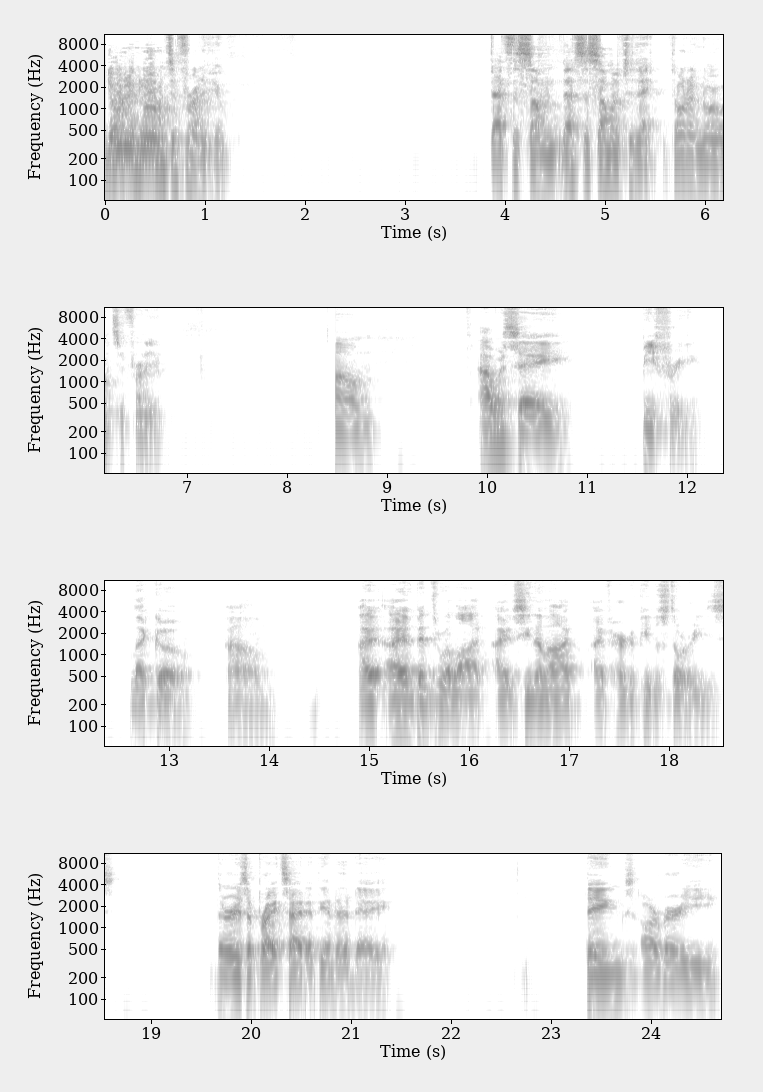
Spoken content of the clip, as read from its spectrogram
Don't ignore what's in front of you. That's the sum. That's the sum of today. Don't ignore what's in front of you. Um, I would say, be free, let go. Um, I I have been through a lot. I've seen a lot. I've heard of people's stories. There is a bright side at the end of the day. Things are very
